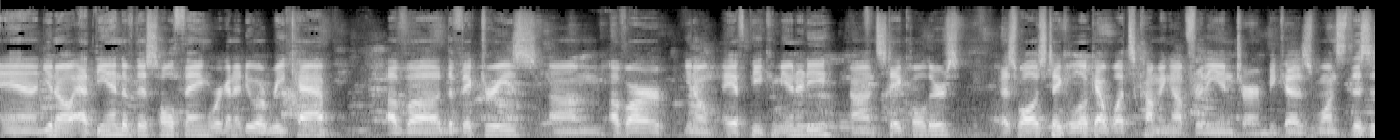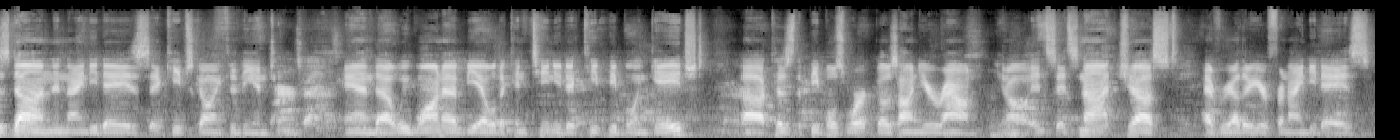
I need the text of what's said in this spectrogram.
and, you know, at the end of this whole thing, we're going to do a recap of uh, the victories um, of our, you know, AFP community uh, and stakeholders as well as take a look at what's coming up for the interim because once this is done in 90 days, it keeps going through the interim. And uh, we want to be able to continue to keep people engaged because uh, the people's work goes on year round. You know, it's it's not just every other year for 90 days.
